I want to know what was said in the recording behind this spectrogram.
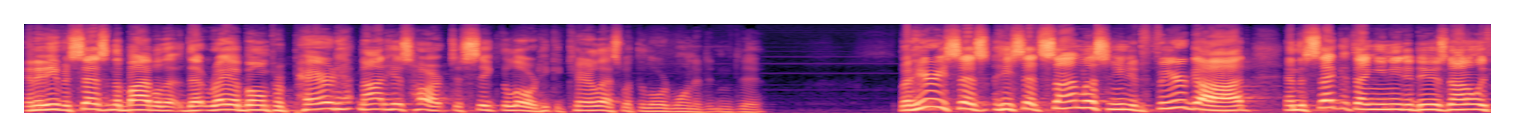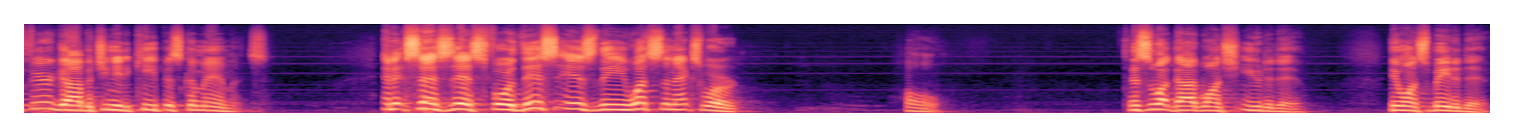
And it even says in the Bible that, that Rehoboam prepared not his heart to seek the Lord. He could care less what the Lord wanted him to do. But here he says, he said, son, listen, you need to fear God. And the second thing you need to do is not only fear God, but you need to keep his commandments. And it says this, for this is the, what's the next word? Whole. This is what God wants you to do. He wants me to do.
